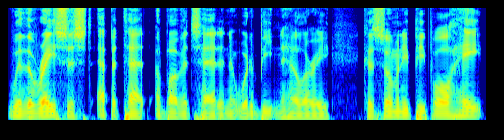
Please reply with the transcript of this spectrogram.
with a racist epithet above its head and it would have beaten Hillary because so many people hate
